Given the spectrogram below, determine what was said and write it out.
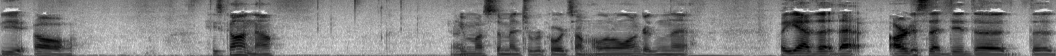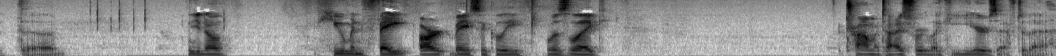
Yeah oh he's gone now He must have meant to record something a little longer than that. But yeah, that that artist that did the the the you know human fate art basically was like traumatized for like years after that.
